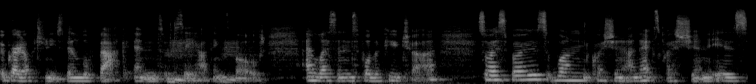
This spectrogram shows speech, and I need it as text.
a great opportunity to then look back and sort of see how things mm. evolved and lessons for the future. So, I suppose one question, our next question is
